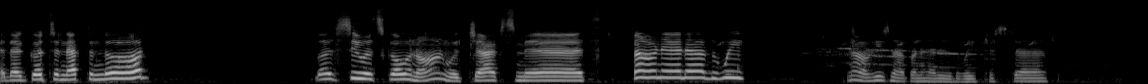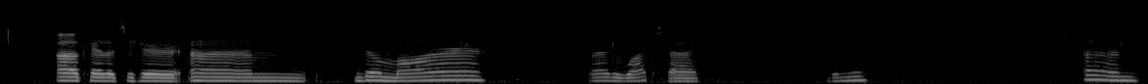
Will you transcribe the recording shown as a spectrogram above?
And then good to afternoon. Let's see what's going on with Jack Smith. Bonehead of the week. No, he's not bonehead of the week. Just uh. Okay, let's see here. Um, Bill Maher. We already watched that, didn't we? Um.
